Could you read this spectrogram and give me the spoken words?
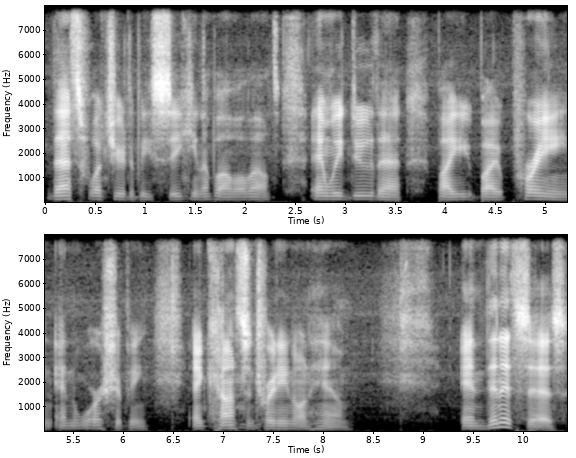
That's what you're to be seeking above all else. And we do that by by praying and worshiping and concentrating on him. And then it says,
